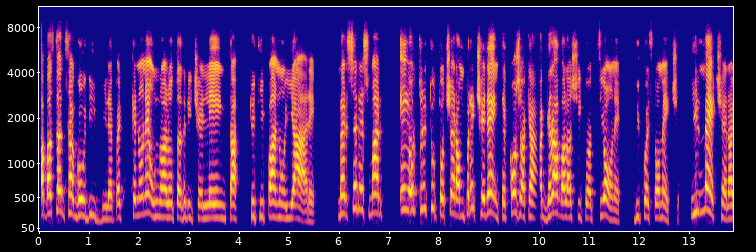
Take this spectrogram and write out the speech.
abbastanza godibile perché non è una lottatrice lenta che ti fa annoiare. Mercedes Martinez e oltretutto c'era un precedente, cosa che aggrava la situazione di questo match. Il match era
